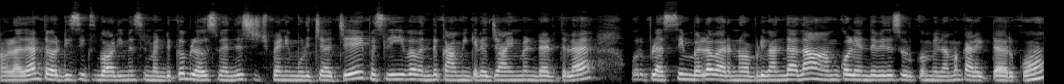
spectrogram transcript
அவ்வளோதான் தேர்ட்டி சிக்ஸ் பாடி மெஷர்மெண்ட்டுக்கு ப்ளவுஸ் வந்து ஸ்டிச் பண்ணி முடிச்சாச்சு. இப்போ ஸ்லீவை வந்து காமிக்கிற ஜாயின் பண்ணுற இடத்துல ஒரு ப்ளஸ் சிம்பிளில் வரணும். அப்படி வந்தால் தான் ஆம்கோல் எந்த வித சுருக்கம் இல்லாமல் கரெக்டாக இருக்கும்.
